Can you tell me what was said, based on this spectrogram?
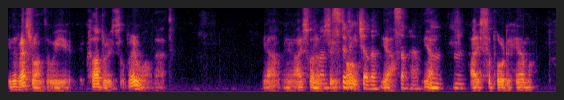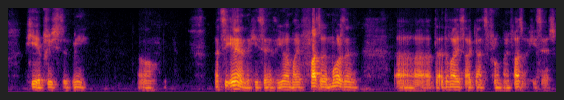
In the restaurant, we collaborate so very well. That yeah, I sort of say, understood "Oh, each other yeah. somehow. Yeah. Mm. I supported him. He appreciated me. Oh, at the end, he says, "You are my father more than uh, the advice I got from my father." He says,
